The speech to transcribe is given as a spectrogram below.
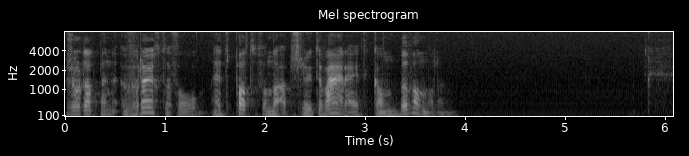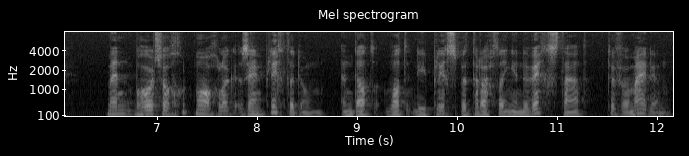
zodat men vreugdevol het pad van de absolute waarheid kan bewandelen. Men behoort zo goed mogelijk zijn plicht te doen en dat wat die plichtsbetrachting in de weg staat te vermijden.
